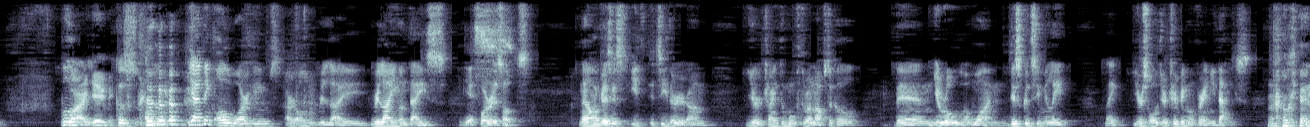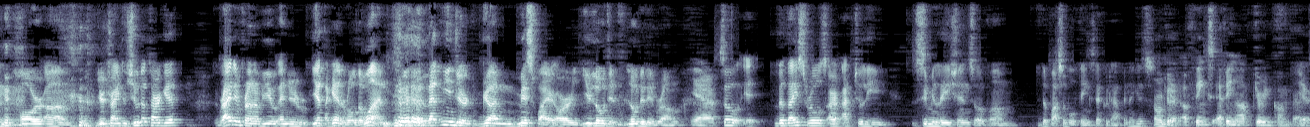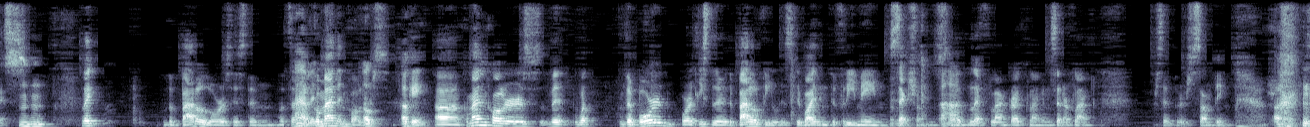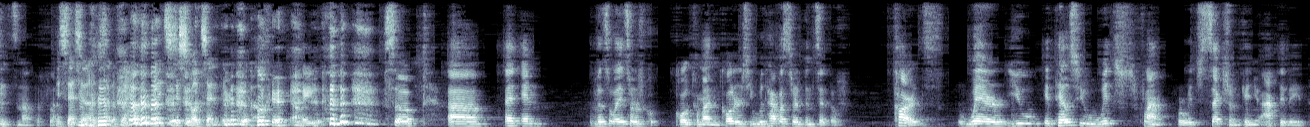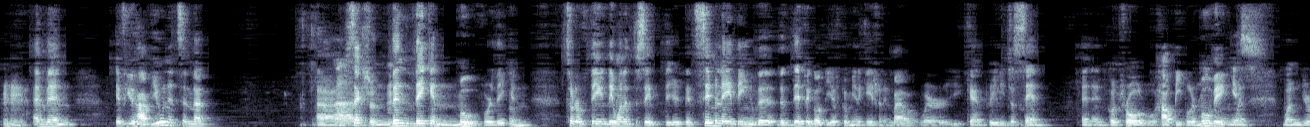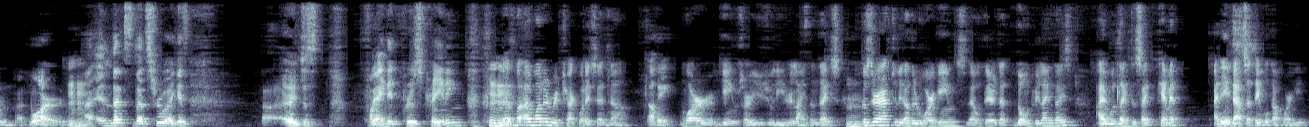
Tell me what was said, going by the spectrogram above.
Well, wargaming. Because yeah, I think all war games are all rely relying on dice yes. for results. Now Okay. this is it, it's either um you're trying to move through an obstacle, then you roll a one. This could simulate like your soldier tripping over any dice. okay. or um, you're trying to shoot a target right in front of you and you yet again roll the one. that means your gun misfire or you loaded loaded it wrong. Yeah. So it, the dice rolls are actually simulations of um, the possible things that could happen. I guess. Okay. Yeah, of things effing up during combat. Yes. Mm-hmm. Like the battle lore system. What's that? haven't. Command and colors. Okay. Uh, command and colors. The what the board or at least the the battlefield is divided into three main sections: Uh-huh. uh, left flank, right flank, and center flank. Center something. Uh, it's not the flank. It's center flank, but it's just called center. okay. Okay. so, um, and and that's why it's sort of called command and colors. You would have a certain set of cards where you it tells you which flank or which section can you activate, Mhm. and then if you have units in that uh, Um, section, then they can move or they can. Sort of, they, they wanted to say they're- it's simulating the, the difficulty of communication in battle, where you can't really just send and, and control how people are moving Yes. when when you're at war, Mhm. Uh, and that's that's true. I guess uh, I just find it frustrating. Uh, but I want to retract what I said now. Okay. War games are usually reliant on dice. Mhm. Because there are actually other war games out there that don't rely on dice. I would like to cite Kemet. I think Yes. that's a tabletop war game.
